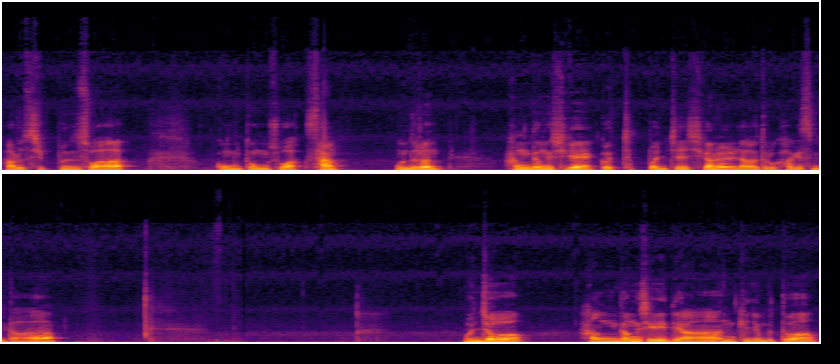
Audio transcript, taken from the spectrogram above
하루 10분 수학 공통수학 상. 오늘은 항등식의 그 첫 번째 시간을 나가도록 하겠습니다. 먼저 항등식에 대한 개념부터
